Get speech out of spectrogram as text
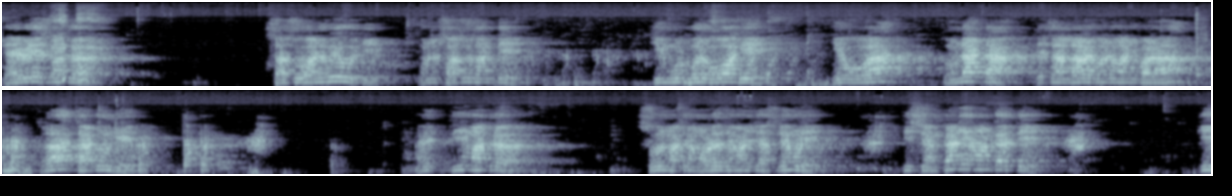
त्यावेळेस मात्र सासू अनुभवी होती. म्हणून सासू सांगते की मूठभर ओवा घे. हे ओवा तोंडात टाक त्याचा लाड बनव आणि बाळाला चाटून घे. आणि ती मात्र सून मात्र मॉडेल जमान्याची असल्यामुळे ती शंका निर्माण करते की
